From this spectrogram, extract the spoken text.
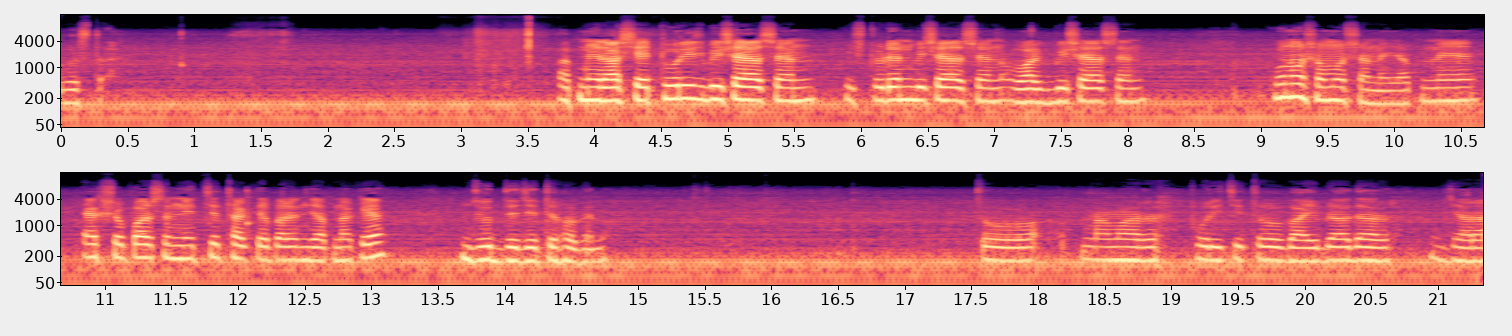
অবস্থা। আপনি রাশিয়ায় ট্যুরিস্ট বিষয়ে আসেন স্টুডেন্ট বিষয়ে আসেন ওয়ার্ক বিষয়ে আসেন, কোনো সমস্যা নেই। আপনি একশো পার্সেন্ট নিশ্চিত থাকতে পারেন যে আপনাকে যুদ্ধে যেতে হবে না। তো আমার পরিচিত ভাই ব্রাদার যারা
